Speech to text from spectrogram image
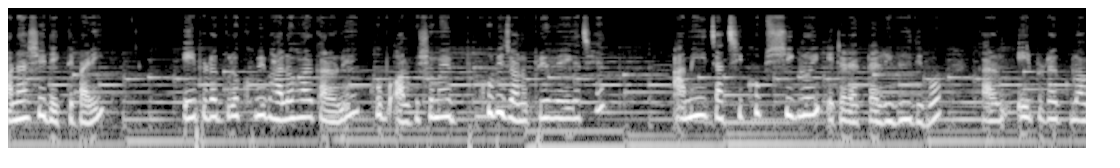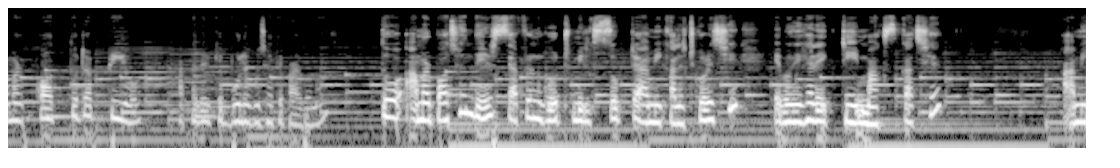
অনায়াসেই দেখতে পারি। এই প্রোডাক্টগুলো খুবই ভালো হওয়ার কারণে খুব অল্প সময়ে খুবই জনপ্রিয় হয়ে গেছে। আমি চাচ্ছি খুব শীঘ্রই এটার একটা রিভিউ দিব, কারণ এই প্রোডাক্টগুলো আমার কতটা প্রিয় আপনাদেরকে বলে বোঝাতে পারব না। তো আমার পছন্দের স্যাফরন গোট মিল্ক সোপটা আমি কালেক্ট করেছি এবং এখানে একটি মাস্ক আছে। আমি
